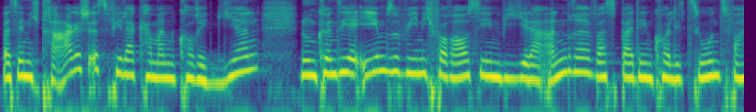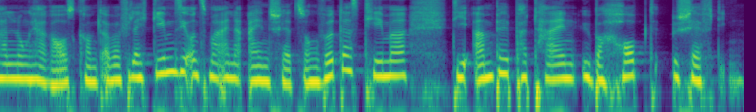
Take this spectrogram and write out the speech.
Was ja nicht tragisch ist, Fehler kann man korrigieren. Nun können Sie ja ebenso wenig voraussehen wie jeder andere, was bei den Koalitionsverhandlungen herauskommt. Aber vielleicht geben Sie uns mal eine Einschätzung. Wird das Thema die Ampelparteien überhaupt beschäftigen?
